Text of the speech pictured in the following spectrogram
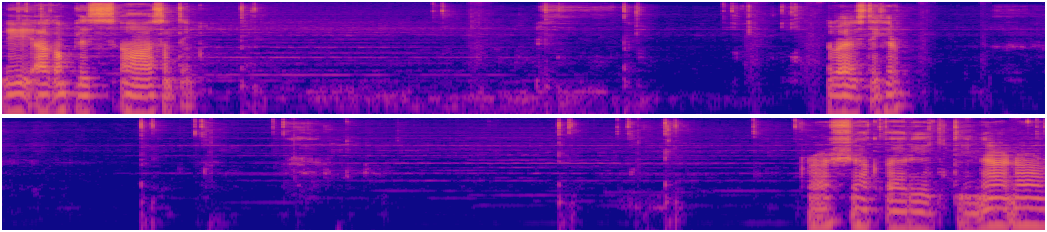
we accomplish uh, something. I stay here. Russia occupied Dinner.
